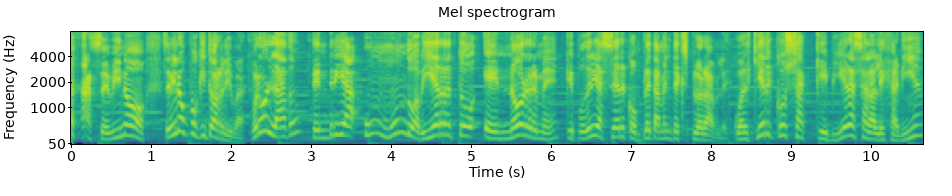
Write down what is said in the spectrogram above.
se vino se vino un poquito arriba. Por un lado, tendría un mundo abierto enorme que podría ser completamente explorable. Cualquier cosa que vieras a la lejanía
